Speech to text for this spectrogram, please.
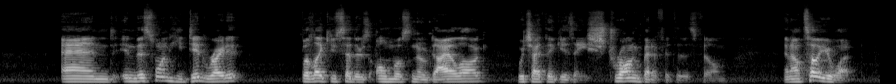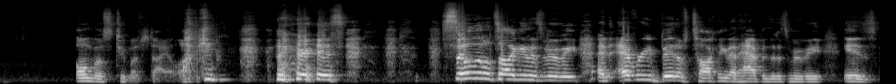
and in this one, he did write it, but like you said, there's almost no dialogue, which I think is a strong benefit to this film. And I'll tell you what, almost too much dialogue. there is so little talking in this movie, and every bit of talking that happens in this movie is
